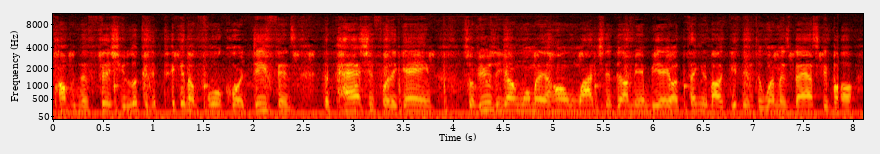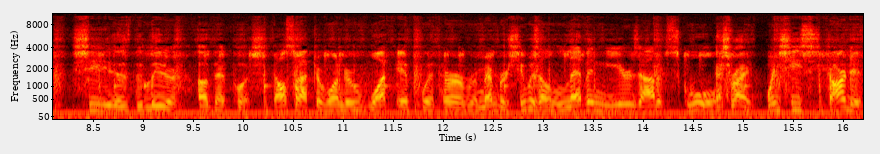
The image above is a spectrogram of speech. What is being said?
pumping the fish, you look at the picking up full court defense, the passion for the game. So if you was a young woman at home watching the WNBA or thinking about getting into women's basketball, she is the leader of that push. You also have to wonder what if with her, remember, she was 11 years out of school. That's right. When she started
